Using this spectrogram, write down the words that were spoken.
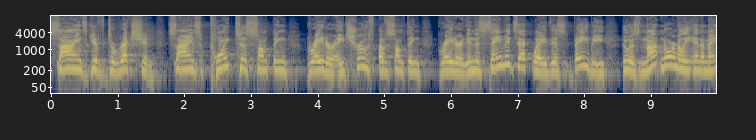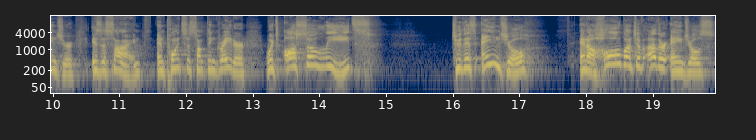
Signs give direction. Signs point to something greater, a truth of something greater. And in the same exact way, this baby, who is not normally in a manger, is a sign and points to something greater, which also leads to this angel and a whole bunch of other angels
